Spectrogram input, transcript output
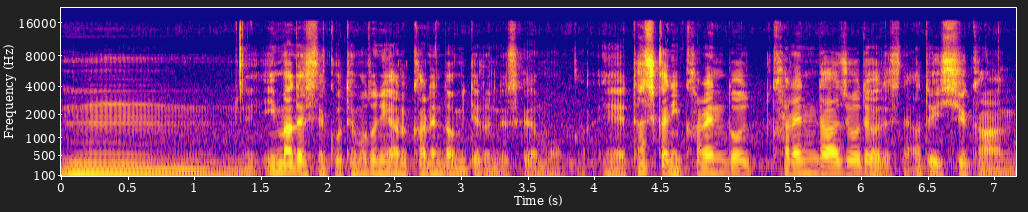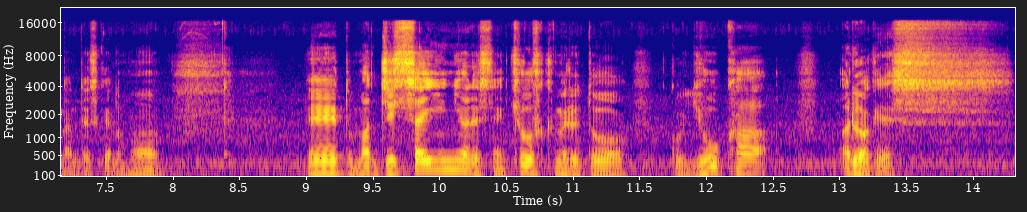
うーん。今ですねこう手元にあるカレンダーを見てるんですけども、えー、確かにカレンドカレンダー上ではですねあと1週間なんですけどもえーとまあ、実際にはですね今日含めるとこう8日あるわけです。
